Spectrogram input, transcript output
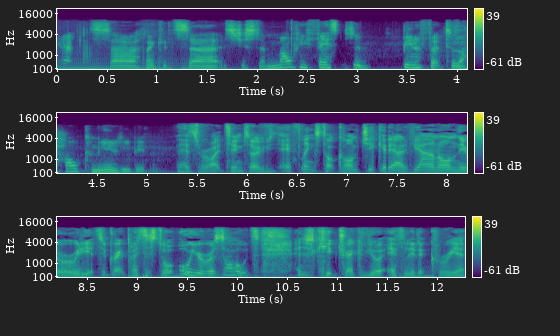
Yeah, so I think it's uh, it's just a multifaceted benefit to the whole community, Bevan. That's right, team. So athlinks.com, check it out. If you aren't on there already, it's a great place to store all your results and just keep track of your athletic career.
